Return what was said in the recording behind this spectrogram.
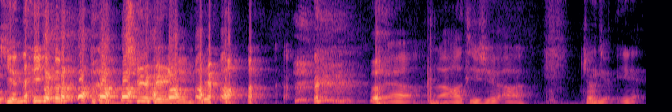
贫的一个本质，你知道吗？对啊，然后继续啊，正经一点，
